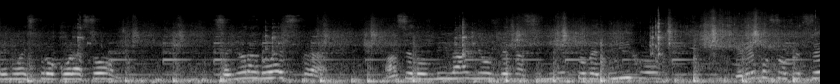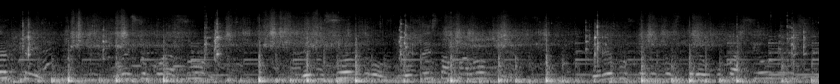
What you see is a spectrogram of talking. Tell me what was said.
en nuestro corazón. Señora nuestra, hace dos mil años del nacimiento de tu Hijo, queremos ofrecerte nuestro corazón, de nosotros, los de esta parroquia. Queremos que nuestras preocupaciones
